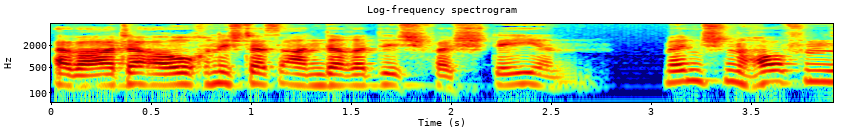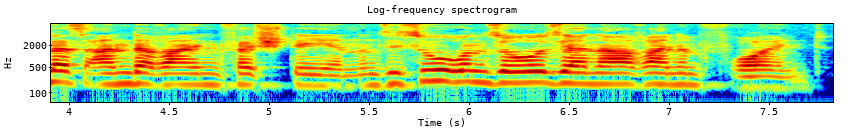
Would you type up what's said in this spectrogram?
Erwarte auch nicht, dass andere dich verstehen. Menschen hoffen, dass andere einen verstehen, und sie suchen so sehr nach einem Freund.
